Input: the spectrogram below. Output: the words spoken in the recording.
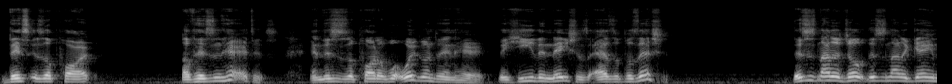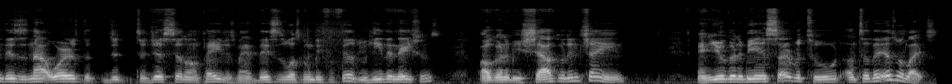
This is a part of his inheritance. And this is a part of what we're going to inherit the heathen nations as a possession. This is not a joke. This is not a game. This is not words to, to just sit on pages, man. This is what's going to be fulfilled. You heathen nations are going to be shackled and chained, and you're going to be in servitude unto the Israelites.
